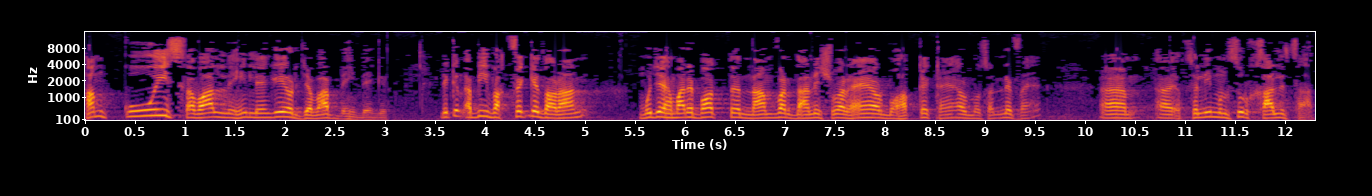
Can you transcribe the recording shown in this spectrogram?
हम कोई सवाल नहीं लेंगे और जवाब नहीं देंगे। लेकिन अभी वक्फे के दौरान मुझे हमारे बहुत नामवर दानश्वर हैं और महक्क हैं और मुसनफ हैं सलीम मंसूर खालिद साहब।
